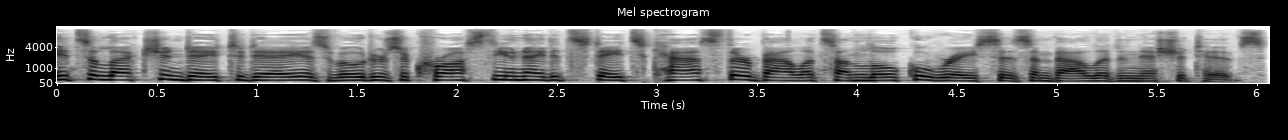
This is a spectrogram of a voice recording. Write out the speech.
It's Election Day today as voters across the United States cast their ballots on local races and ballot initiatives.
